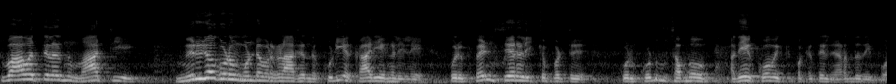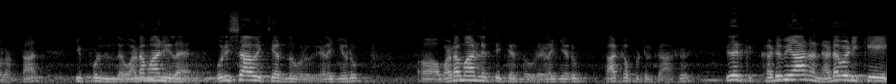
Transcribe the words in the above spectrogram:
சுபாவத்திலிருந்து மாற்றி மிருக குணம் கொண்டவர்களாக இந்த கொடிய காரியங்களிலே ஒரு பெண் சீரழிக்கப்பட்டு ஒரு கொடும் சம்பவம் அதே கோவைக்கு பக்கத்தில் நடந்ததைப் போலத்தான் இப்பொழுது இந்த வடமாநில ஒரிசாவைச் சேர்ந்த ஒரு இளைஞரும் வடமாநிலத்தைச் சேர்ந்த ஒரு இளைஞரும் தாக்கப்பட்டிருக்கிறார்கள். இதற்கு கடுமையான நடவடிக்கையை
